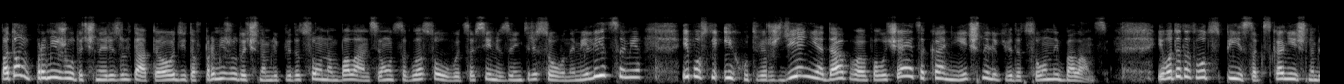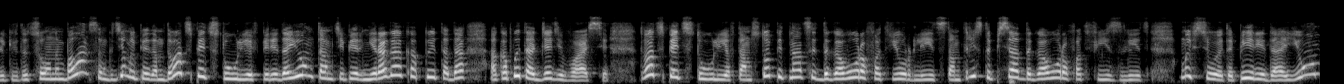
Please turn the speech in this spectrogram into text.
Потом промежуточные результаты аудита в промежуточном ликвидационном балансе он согласовывает со всеми заинтересованными лицами, и после их утверждения да, получается конечный ликвидационный баланс. И вот этот вот список с конечным ликвидационным балансом, где мы там 25 стульев передаем, там теперь не рога копыта, да, а копыта от дяди Васи. 25 стульев, там 115 договоров от юрлиц, там 350 договоров от физлиц. Мы все это передаем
